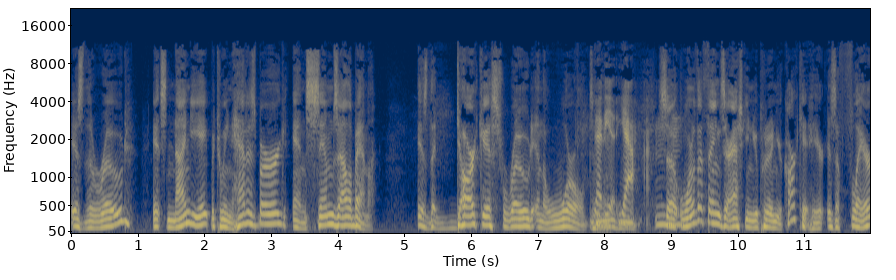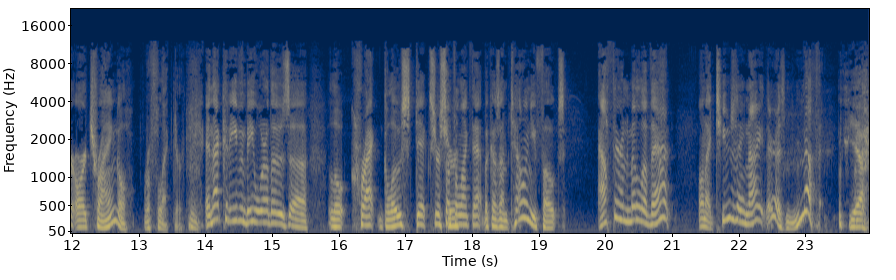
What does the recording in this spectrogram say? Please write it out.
is the road. It's 98 between Hattiesburg and Semmes, Alabama. Is the darkest road in the world. To That is, yeah. So one of the things they're asking you to put in your car kit here is a flare or a triangle reflector, and that could even be one of those uh, little crack glow sticks or something like that. Because I'm telling you, folks, out there in the middle of that on a Tuesday night, there is nothing. Yeah.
